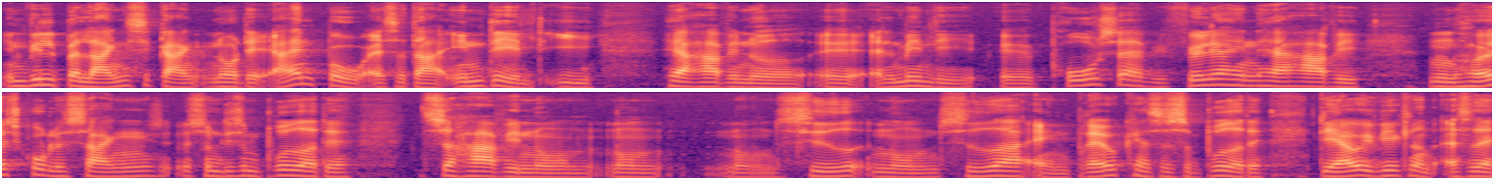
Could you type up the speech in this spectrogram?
en vild balancegang, når det er en bog, altså der er inddelt i her har vi noget øh, almindelig øh, prosa, vi følger hende. Her har vi nogle højskolesange, som ligesom bryder det. Så har vi nogle, nogle, nogle, side, nogle sider af en brevkasse, som bryder det. Det er jo i virkeligheden, altså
